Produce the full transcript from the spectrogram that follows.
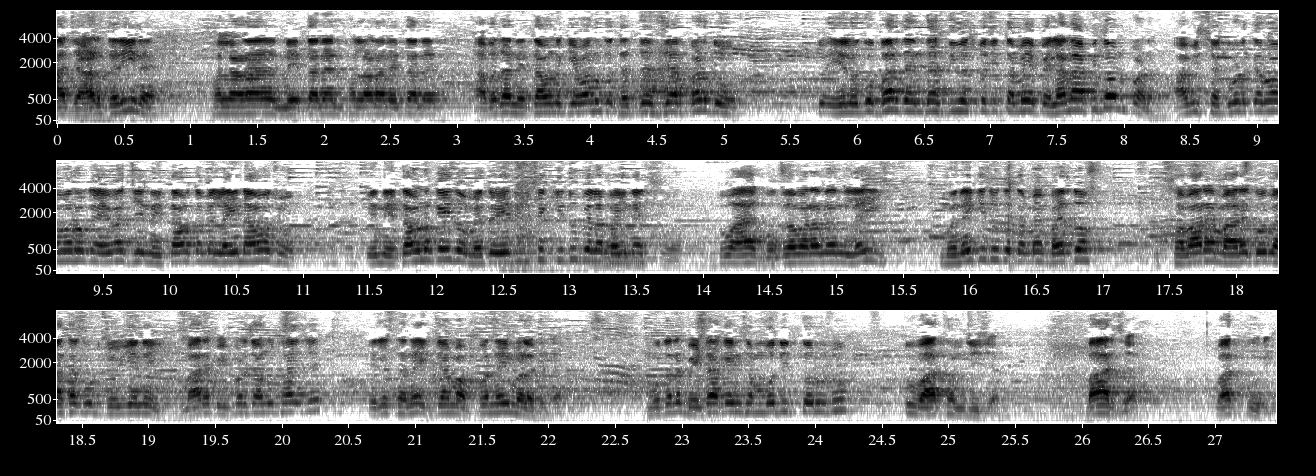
આ જાણ કરી ને ફલાણા નેતાને ફલાણા નેતાને, આ બધા નેતાઓને કહેવાનું કે દસ દસ હજાર ભર દો. તો એ લોકો ભર દે દસ દિવસ પછી તમે પહેલા ના આપી દો ને પણ. આવી સગવડ કરવા વાળો કે એવા જે નેતાઓ તમે લઈને આવો છો એ નેતાઓને કહી દો. મેં તો એ દિવસે કીધું પેલા ભાઈને જ. તું આ ગોગાવાળાને લઈ. મને કીધું કે તમે ભરી દો. સવારે મારે કોઈ માથાકૂટ જોઈએ નહીં. મારે પેપર ચાલુ થાય છે એટલે તને એક્ઝામ આપવા નહીં મળે બેટા. હું તને બેટા કહીને સંબોધિત કરું છું. તું વાત સમજી જા. બહાર જા. વાત પૂરી.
